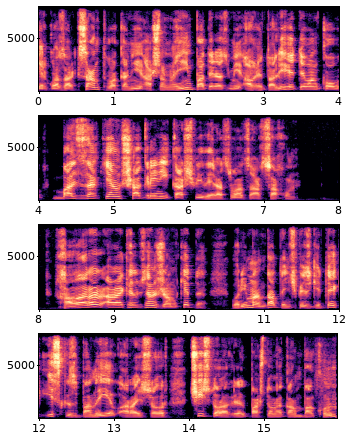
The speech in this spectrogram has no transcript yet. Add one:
2020 թվականի աշնանային պատերազմի աղետալի հետևանքով բալզակյան շագրենի կաշվի վերածված Արցախում։ Խաղարար առաքելության ժամկետը, որի մանդատը, ինչպես գիտեք, ի սկզբանե եւ առայսօր չի ստորագրել պաշտոնական Բաքուն,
